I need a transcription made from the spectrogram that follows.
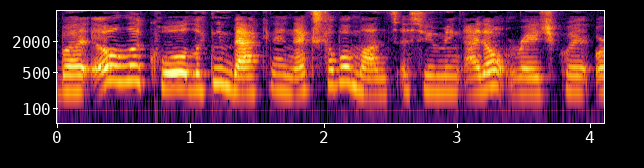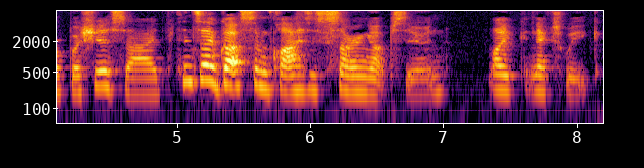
but it'll look cool looking back in the next couple months, assuming I don't rage quit or push it aside, since I've got some classes starting up soon, like next week.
